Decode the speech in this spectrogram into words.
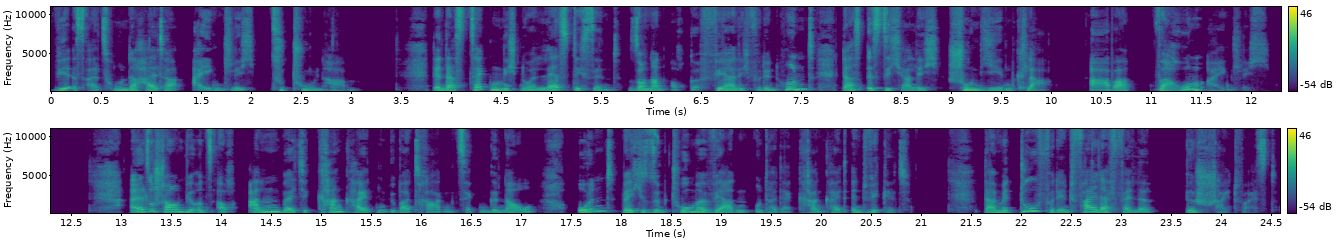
wir es als Hundehalter eigentlich zu tun haben. Denn dass Zecken nicht nur lästig sind, sondern auch gefährlich für den Hund, das ist sicherlich schon jedem klar. Aber warum eigentlich? Also schauen wir uns auch an, welche Krankheiten übertragen Zecken genau und welche Symptome werden unter der Krankheit entwickelt. Damit du für den Fall der Fälle Bescheid weißt.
